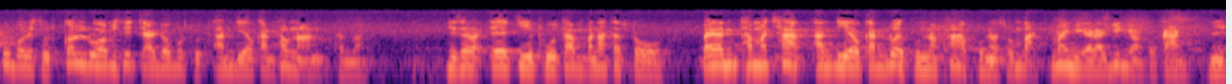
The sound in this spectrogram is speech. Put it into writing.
ผู้บริสุทธิ์ก็รวมอยู่ที่ใจดวงบริสุทธิ์อันเดียวกันเท่านั้นท่านว่า นี่แปลว่าเอกีภูตัมปนัสโต เป็นธรรมชาติอันเดียวกันด้วยคุณภาพคุณสมบัติ ไม่มีอะไรยิ่งหย่อนกว่ากันนี่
